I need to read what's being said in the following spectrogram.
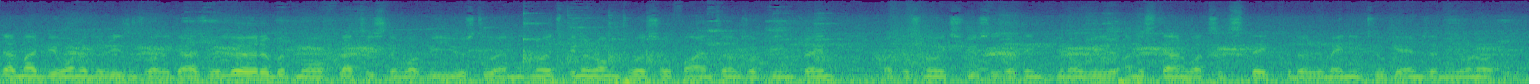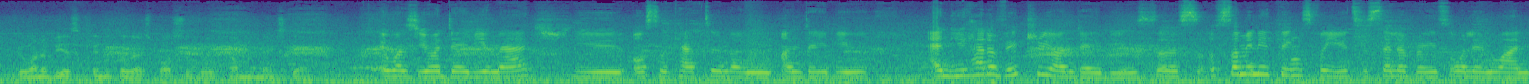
that might be one of the reasons why the guys were a little bit more flattish than what we used to. And you know, it's been a long tour so far in terms of being trained but there's no excuses. I think you know we understand what's at stake for the remaining two games, and we want to we want to be as clinical as possible come the next game. It was your debut match. You also captained on on debut, and you had a victory on debut. So so, so many things for you to celebrate all in one.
